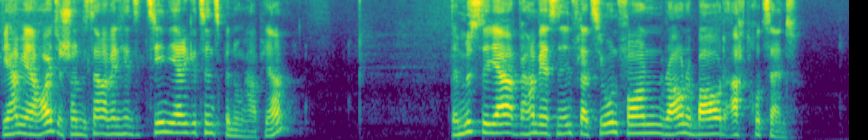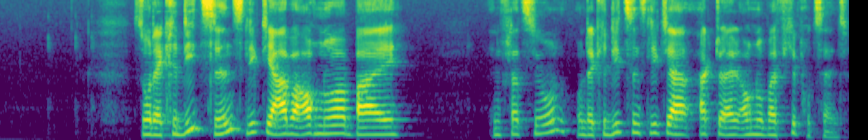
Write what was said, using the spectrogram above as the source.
wir haben ja heute schon, ich sag mal, wenn ich jetzt eine zehnjährige Zinsbindung habe, ja, dann müsste ja, wir haben jetzt eine Inflation von roundabout 8%. So, der Kreditzins liegt ja aber auch nur bei Inflation und der Kreditzins liegt ja aktuell auch nur bei 4%.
